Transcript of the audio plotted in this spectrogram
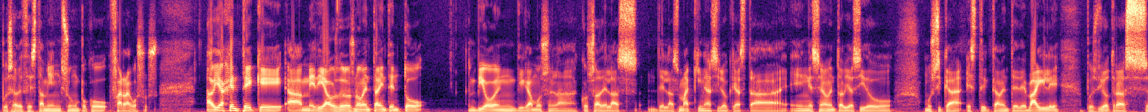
pues a veces también son un poco farragosos. Había gente que a mediados de los 90 intentó vio en digamos en la cosa de las de las máquinas y lo que hasta en ese momento había sido música estrictamente de baile pues vio otras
